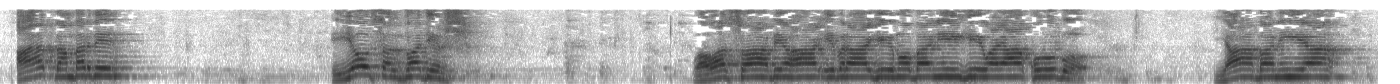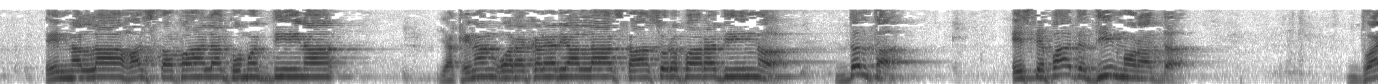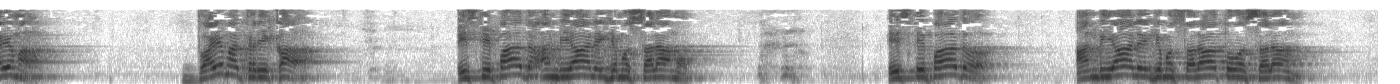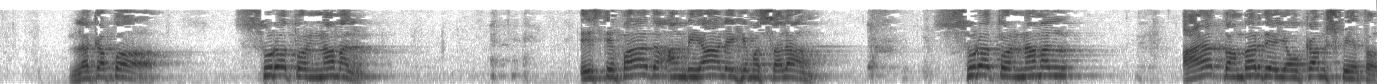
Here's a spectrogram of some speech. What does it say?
آیت نمبر دی یو سل دو دیرش ووصا بها ابراهيم بنيه ويعقوب يا بني ان الله اصطفى لكم الدين یقینا غره کړی دی الله ستاسو لپاره دین دلته استفاده دین مراد ده دویما دویمه طریقه استفاده انبیاء علیهم السلام استفاده انبیاء علیهم الصلاۃ والسلام لکه په سورۃ النمل استفاده انبیاء علیهم السلام سورۃ النمل آیت نمبر دی یو کم شپې ته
